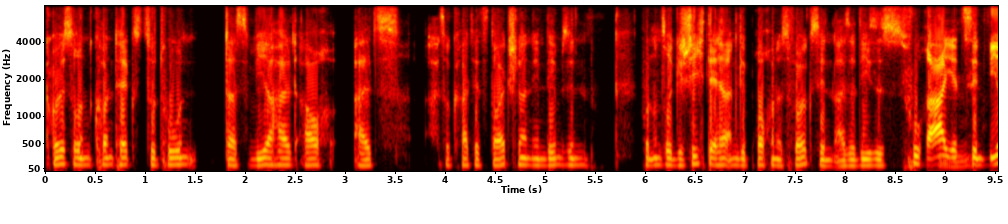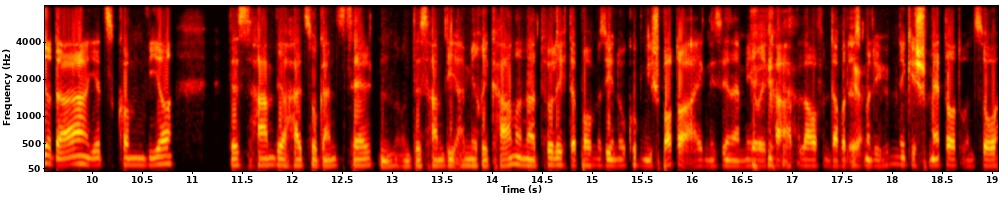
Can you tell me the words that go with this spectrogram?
größeren Kontext zu tun, dass wir halt auch als, also gerade jetzt Deutschland in dem Sinn von unserer Geschichte her ein gebrochenes Volk sind. Also dieses Hurra, mhm. jetzt sind wir da, jetzt kommen wir, das haben wir halt so ganz selten. Und das haben die Amerikaner natürlich, da brauchen wir sich nur gucken, wie Sportereignisse in Amerika ablaufen. Da wird ja. erstmal die Hymne geschmettert und so.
